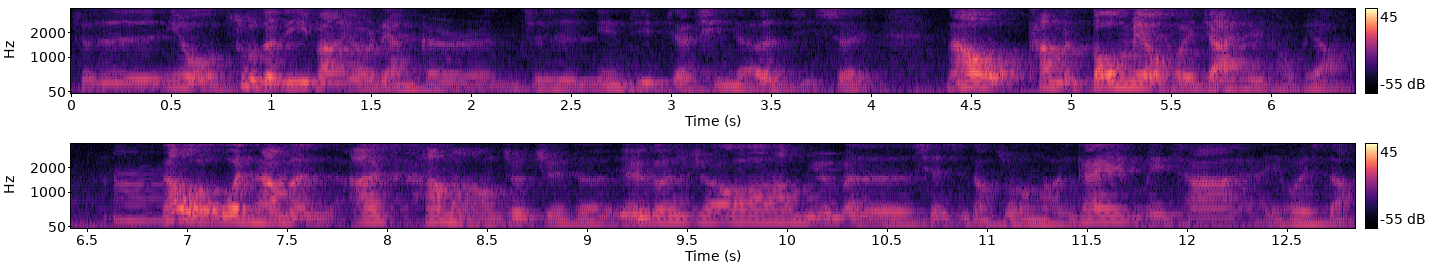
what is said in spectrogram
就是因为我住的地方有两个人，就是年纪比较轻的二十几岁，然后他们都没有回家去投票。嗯，然后我问他们啊，他们好像就觉得有一个人就觉得哦，他们原本的县市长做得很好，应该没差也会上。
